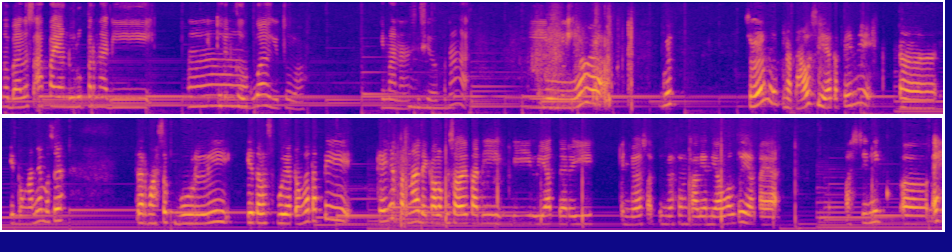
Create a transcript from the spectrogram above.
ngebales apa yang dulu pernah di ituin ke Hmm. gue gitu loh gimana Sisil Hmm. pernah nggak ya gue sebenarnya nggak tahu sih ya tapi ini eh, hitungannya maksudnya termasuk bully ya termasuk bully atau enggak tapi kayaknya pernah deh kalau misalnya tadi dilihat dari penjelasan penjelasan kalian di awal tuh ya kayak pasti nih eh, eh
